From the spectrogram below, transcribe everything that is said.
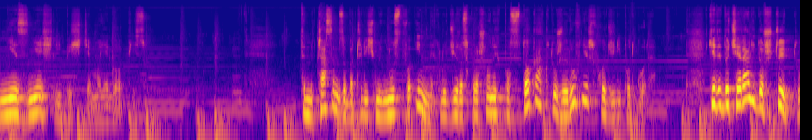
Nie znieślibyście mojego opisu. Tymczasem zobaczyliśmy mnóstwo innych ludzi rozproszonych po stokach, którzy również wchodzili pod górę. Kiedy docierali do szczytu,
